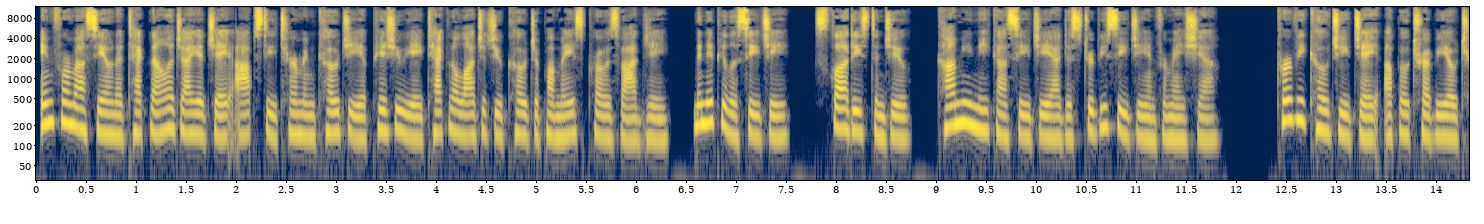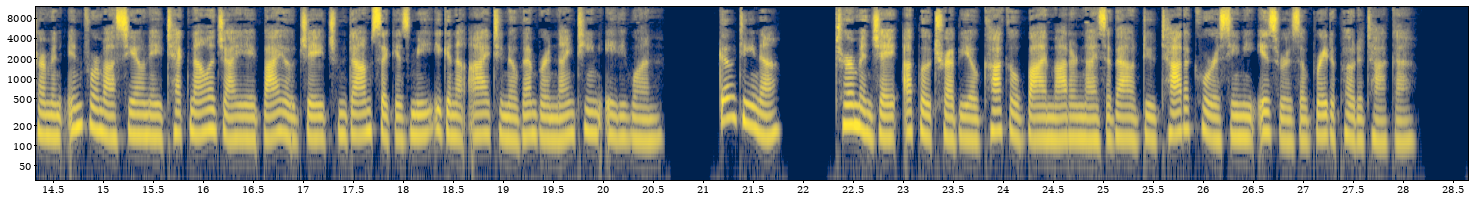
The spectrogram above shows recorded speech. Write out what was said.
Informaciona technologia j obsti termin koji opizuje technologiju koja pames proizvodji, manipulaciji, skladistanju, komunikaciji i distribuciji informacija. Prvi koji j upotrebio termin informacione technologiae bio j mdomsik is mi igana i to November 1981. Godina. Termin j upotrebio kako by modernizabao du tata korasini izraz obrata podataka.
